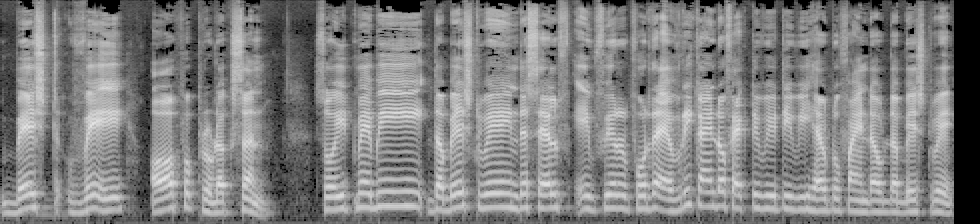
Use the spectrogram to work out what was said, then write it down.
best way of production so it may be the best way in the self if we're for the every kind of activity we have to find out the best way.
